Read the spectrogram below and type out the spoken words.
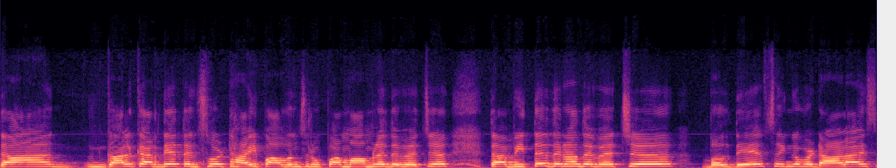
ਤਾਂ ਗੱਲ ਕਰਦੇ ਆ 328 ਪਾਵਨ ਸਰੂਪਾ ਮਾਮਲੇ ਦੇ ਵਿੱਚ। ਤਾਂ ਬੀਤੇ ਦਿਨਾਂ ਦੇ ਵਿੱਚ ਬਲਦੇਵ ਸਿੰਘ ਵਡਾਲਾ ਇਸ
